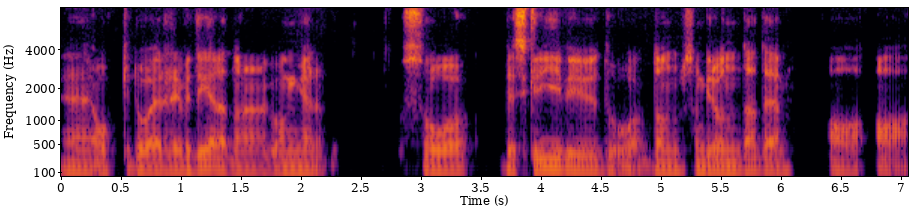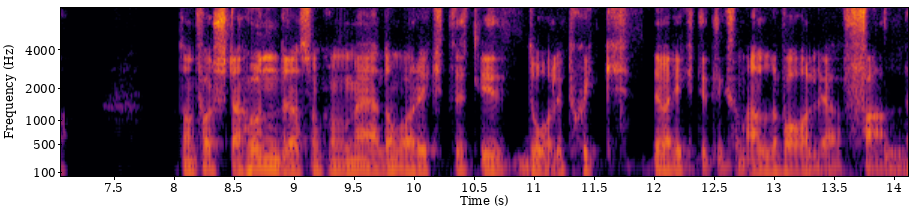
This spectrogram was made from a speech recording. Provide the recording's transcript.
eh, och då är reviderad några gånger, så beskriver ju då de som grundade AA, de första hundra som kom med, de var riktigt i dåligt skick. Det var riktigt liksom allvarliga fall.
